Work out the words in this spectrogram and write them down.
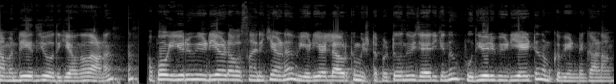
കമന്റ് ചെയ്ത് ചോദിക്കാവുന്നതാണ്. അപ്പോൾ ഈ ഒരു വീഡിയോ ഇവിടെ അവസാനിക്കുകയാണ്. വീഡിയോ എല്ലാവർക്കും ഇഷ്ടപ്പെട്ടു എന്ന് വിചാരിക്കുന്നു. പുതിയൊരു വീഡിയോ ആയിട്ട് നമുക്ക് വീണ്ടും കാണാം.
